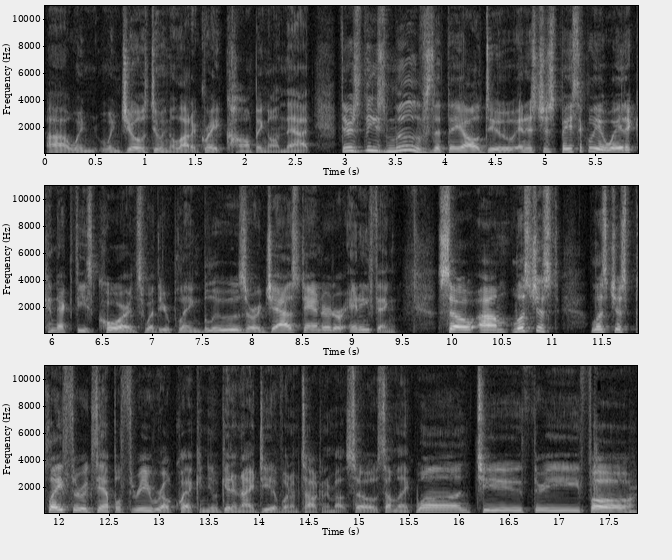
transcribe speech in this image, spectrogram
uh, when, when Joe's doing a lot of great comping on that. There's these moves that they all do, and it's just basically a way to connect these chords, whether you're playing blues or a jazz standard or anything. So um, let's just let's just play through example three real quick, and you'll get an idea of what I'm talking about. So something like one, two, three, four.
